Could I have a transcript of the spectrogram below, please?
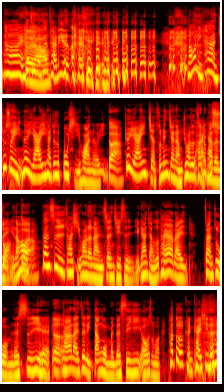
他、欸，哎，他真的在谈恋爱、欸。然后你看，就所以那牙医他就是不喜欢而已，对啊，就牙医讲随便讲两句话就踩他的雷，然后、啊，但是他喜欢的男生其实也跟他讲说，他要来赞助我们的事业、呃，他要来这里当我们的 CEO 什么，他都很开心的。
